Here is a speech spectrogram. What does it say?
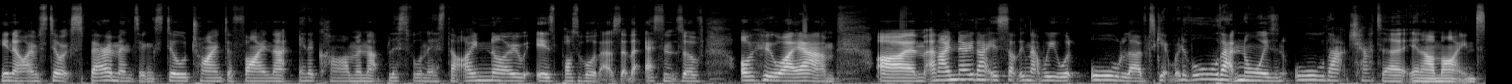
you know, I'm still experimenting, still trying to find that inner calm and that blissfulness that I know is possible. That's at the essence of of who I am. Um, and I know that is something that we would all love to get rid of all that noise and all that chatter in our minds.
